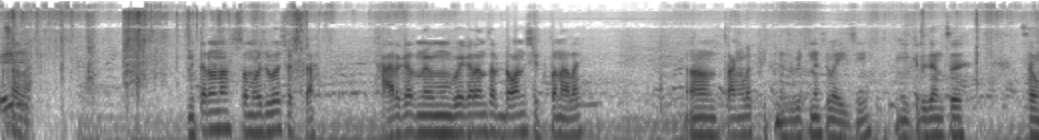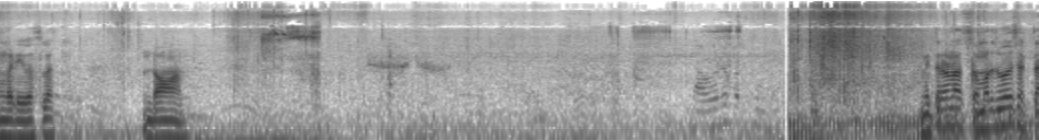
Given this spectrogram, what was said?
चला. मित्रांनो समोर बघू शकता. खारकर नवी मुंबईकरांचा डॉन शेट पण आलाय. चांगला फिटनेस बिटनेस पाहिजे. इकडे त्यांचं सवंगडी बसला. डॉन. मित्रांनो समोर बघू शकता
